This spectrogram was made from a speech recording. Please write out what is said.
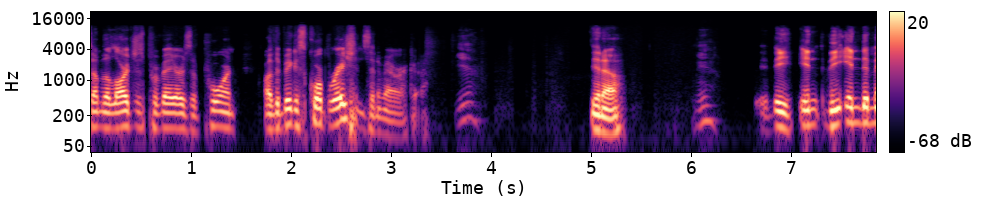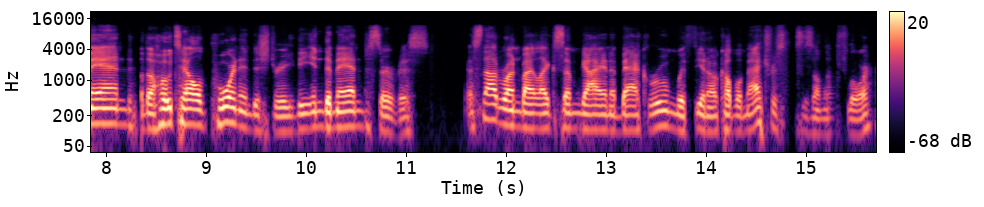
some of the largest purveyors of porn are the biggest corporations in america Yeah, you know Yeah. the in the in demand the hotel porn industry the in demand service that's not run by like some guy in a back room with you know a couple of mattresses on the floor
